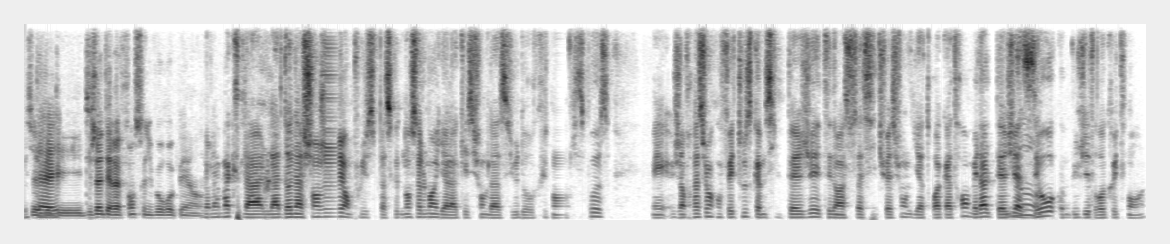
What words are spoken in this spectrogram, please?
qui avait déjà des références au niveau européen? Mais la Max, la, la, donne a changé en plus parce que non seulement il y a la question de la cellule de recrutement qui se pose, mais j'ai l'impression qu'on fait tous comme si le PSG était dans sa situation d'il y a 3-4 ans. Mais là, le PSG a zéro comme budget de recrutement. Hein.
